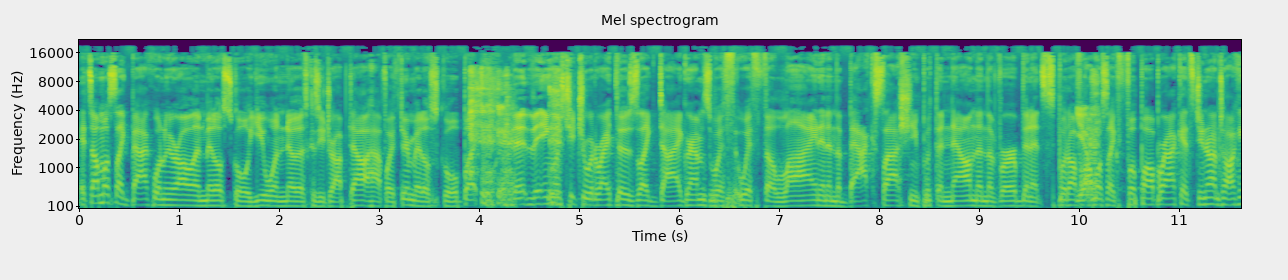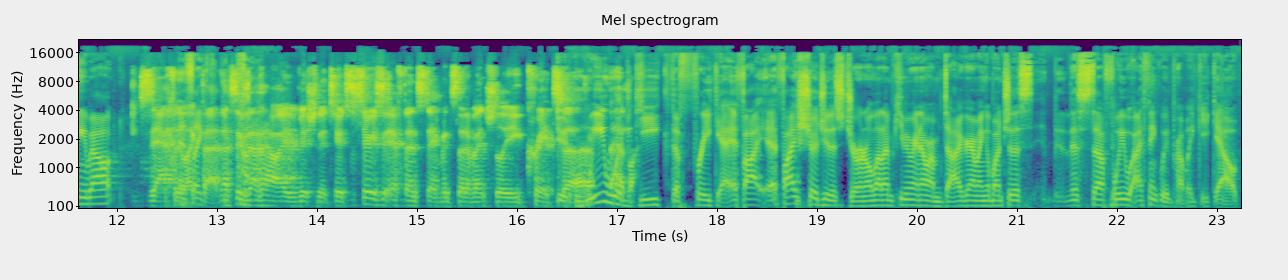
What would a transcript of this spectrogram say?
It's almost like back when we were all in middle school. You wouldn't know this because you dropped out halfway through middle school. But the, the, English teacher would write those like diagrams with with the line and then the backslash, and you put the noun, then the verb, then it's split off yep. almost like football brackets. Do you know what I'm talking about? Exactly like, like, that. That's exactly how I envision it too. It's a series of if then statements that eventually creates. Dude, a, we would geek the freak out. If I if I showed you this journal that I'm keeping right now, where I'm diagramming a bunch of this this stuff. We I think we'd probably geek out.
